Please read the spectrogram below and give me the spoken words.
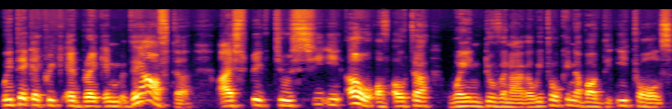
We take a quick ad break, and thereafter, I speak to CEO of OUTA, Wayne Duvenage. We're talking about the e-tolls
